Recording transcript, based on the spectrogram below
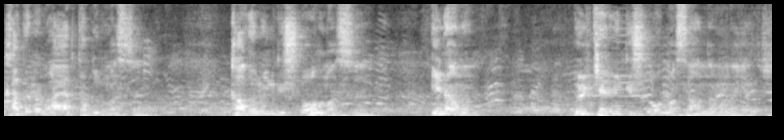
kadının ayakta durması, kadının güçlü olması, inanın ülkenin güçlü olması anlamına gelir.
